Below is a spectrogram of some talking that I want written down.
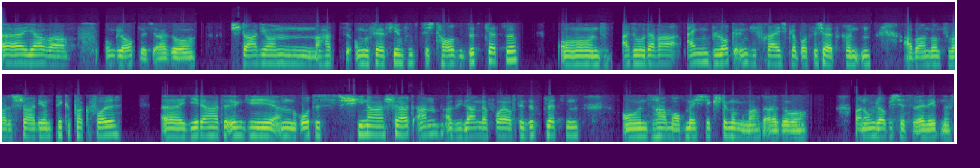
Äh, ja, war unglaublich. Also Stadion hat ungefähr 54.000 Sitzplätze. Und also da war ein Block irgendwie frei, ich glaube aus Sicherheitsgründen. Aber ansonsten war das Stadion pickepack voll. Äh, jeder hatte irgendwie ein rotes China-Shirt an. Also die lagen da vorher auf den Sitzplätzen und haben auch mächtig Stimmung gemacht. Also war ein unglaubliches Erlebnis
